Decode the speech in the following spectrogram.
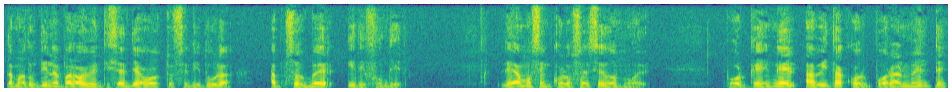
La matutina para hoy 26 de agosto se titula Absorber y difundir. Leamos en Colosenses 2.9, porque en él habita corporalmente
